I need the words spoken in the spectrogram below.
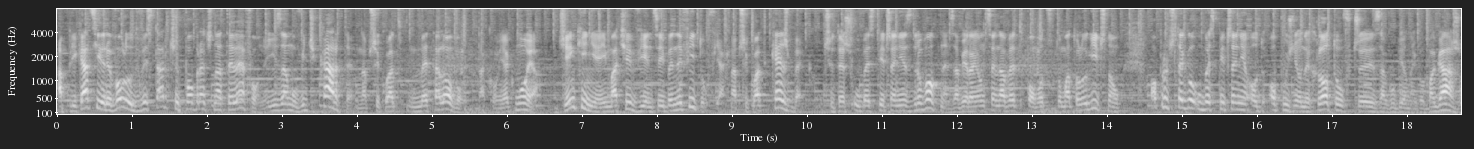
Aplikację Revolut wystarczy pobrać na telefon i zamówić kartę, na przykład metalową, taką jak moja. Dzięki niej macie więcej benefitów, jak na przykład cashback, czy też ubezpieczenie zdrowotne, zawierające nawet pomoc stomatologiczną. Oprócz tego ubezpieczenie od opóźnionych lotów czy zagubionego bagażu.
